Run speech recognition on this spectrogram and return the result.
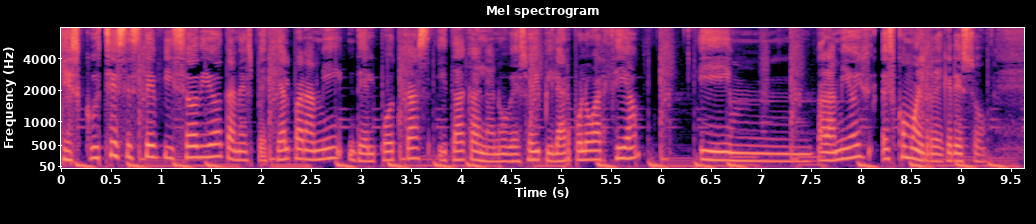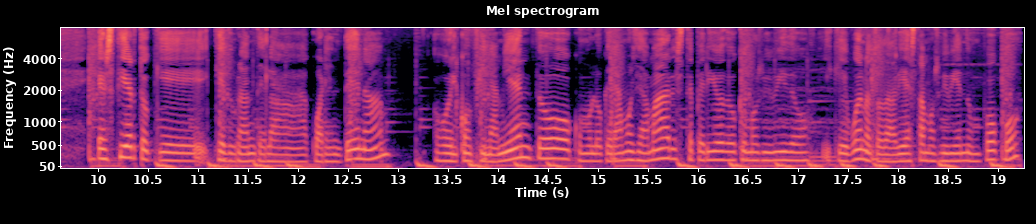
que escuches este episodio tan especial para mí del podcast Itaca en la nube. Soy Pilar Polo García y mm, para mí hoy es como el regreso. Es cierto que, durante la cuarentena o el confinamiento, como lo queramos llamar, este periodo que hemos vivido y que bueno, todavía estamos viviendo un poco.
